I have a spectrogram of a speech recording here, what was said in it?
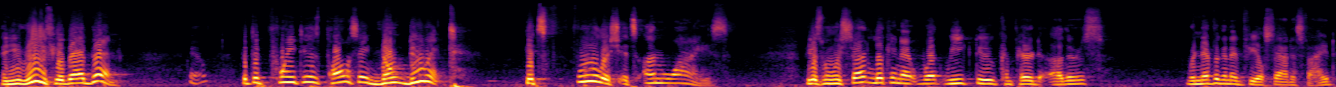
and you really feel bad then. You know, but the point is, Paul is saying, don't do it. It's foolish, it's unwise. Because when we start looking at what we do compared to others, we're never going to feel satisfied.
